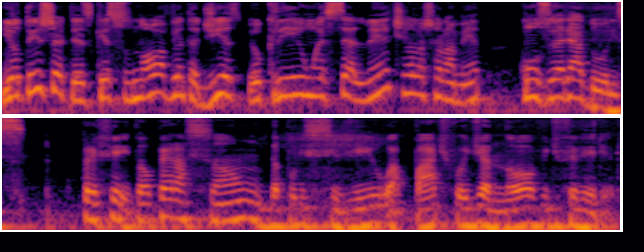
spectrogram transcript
E eu tenho certeza que esses 90 dias eu criei um excelente relacionamento com os vereadores. Prefeito, a operação da Polícia Civil, a PAT, foi dia 9 de fevereiro.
